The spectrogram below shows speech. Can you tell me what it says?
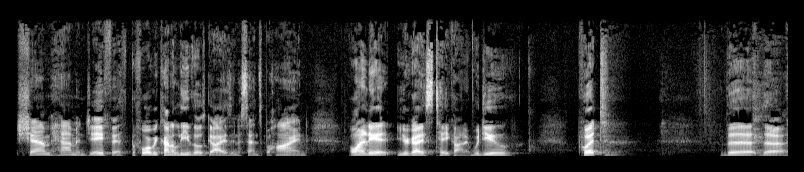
Shem, Ham, and Japheth, before we kind of leave those guys in a sense behind, I wanted to get your guys' take on it. Would you put the the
